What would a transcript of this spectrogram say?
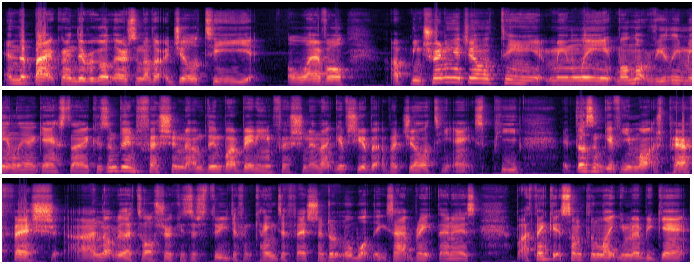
In the background there we go, there's another agility level. I've been training agility mainly, well not really mainly I guess now, because I'm doing fishing, I'm doing barbarian fishing and that gives you a bit of agility XP it doesn't give you much per fish. I'm not really at all sure because there's three different kinds of fish. and I don't know what the exact breakdown is, but I think it's something like you maybe get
